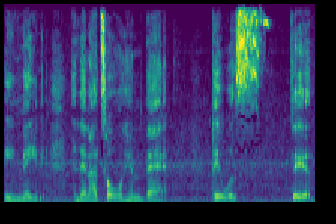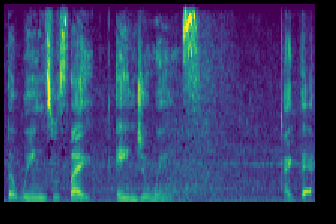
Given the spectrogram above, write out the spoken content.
He made it. And then I told him that there was, the, the wings was like angel wings. Like that.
